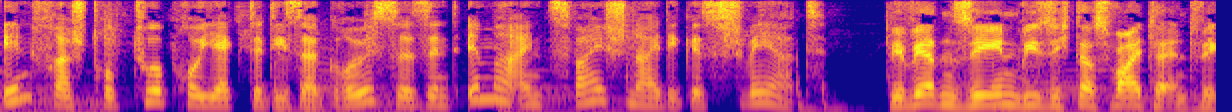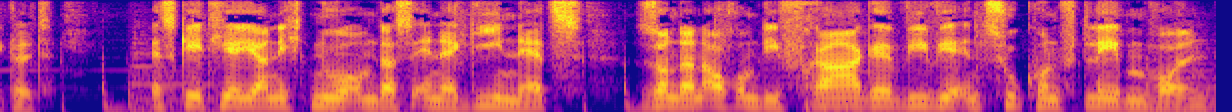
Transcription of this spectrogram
Infrastrukturprojekte dieser Größe sind immer ein zweischneidiges Schwert. Wir werden sehen, wie sich das weiterentwickelt. Es geht hier ja nicht nur um das Energienetz, sondern auch um die Frage, wie wir in Zukunft leben wollen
